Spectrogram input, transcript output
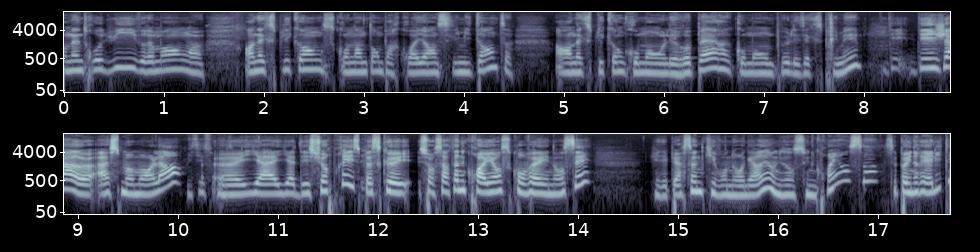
on introduit vraiment euh, en expliquant ce qu'on entend par croyances limitantes, en expliquant comment on les repère, comment on peut les exprimer. Dé- Déjà, euh, à ce moment-là, euh, y, il y a des surprises parce que sur certaines croyances qu'on va énoncer, il y a des personnes qui vont nous regarder en disant c'est une croyance, ça? C'est pas une réalité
